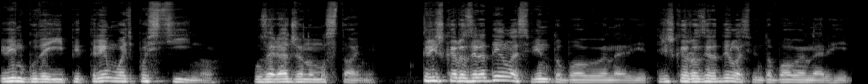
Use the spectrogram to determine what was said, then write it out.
він буде її підтримувати постійно у зарядженому стані. Трішки розрядилась, він додав енергії. Трішки розрядилась, він додав енергії.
